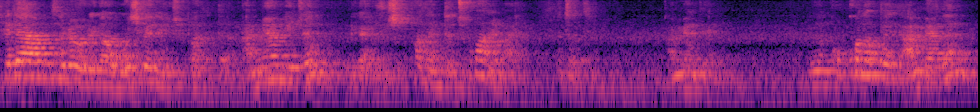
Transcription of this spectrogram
최대 함수를 우리가 50에서 60% 안면 기준 우리가 60% 초반을 봐요. 어쨌든 안면 대. 이건 코코넛 배 안면은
